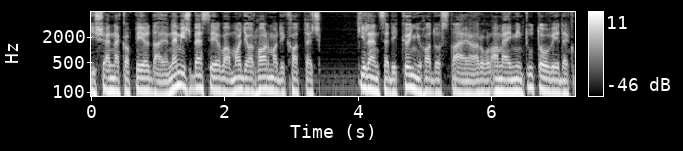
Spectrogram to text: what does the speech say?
is ennek a példája. Nem is beszélve a magyar harmadik hadtecs kilencedik könnyű hadosztályáról, amely mint utóvédek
